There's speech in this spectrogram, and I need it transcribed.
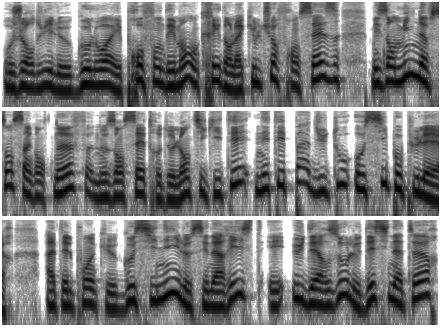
Aujourd'hui, le gaulois est profondément ancré dans la culture française, mais en 1959, nos ancêtres de l'Antiquité n'étaient pas du tout aussi populaires, à tel point que Goscinny, le scénariste, et Uderzo, le dessinateur,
